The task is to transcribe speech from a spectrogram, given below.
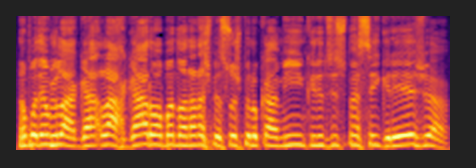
Não podemos largar, largar ou abandonar as pessoas pelo caminho, queridos, isso não é ser igreja.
